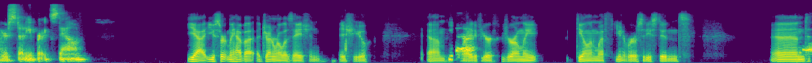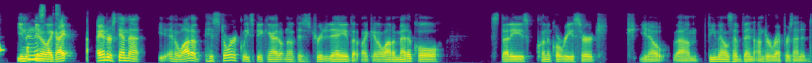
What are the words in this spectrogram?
your study breaks down. Yeah, you certainly have a, a generalization issue, um, yeah. right? If you're if you're only dealing with university students. And you, And you know, like I I understand that in a lot of historically speaking, I don't know if this is true today, but like in a lot of medical studies, clinical research, you know, um, females have been underrepresented.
